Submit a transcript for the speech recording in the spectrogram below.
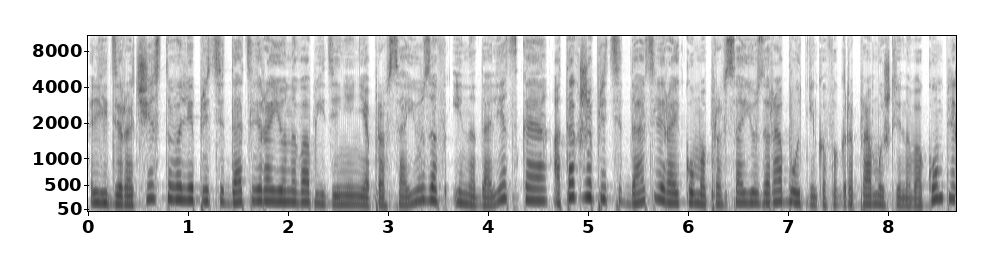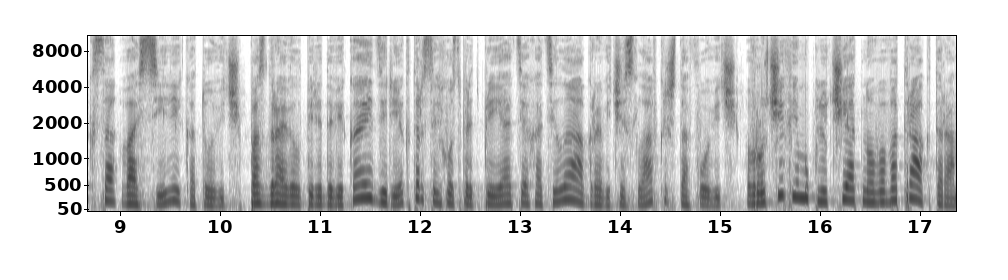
Лидера чествовали председатель районного объединения профсоюзов Инна Долецкая, а также председатель райкома профсоюза работников агропромышленного комплекса Василий Котович. Поздравил передовика и директор сельхозпредприятия «Хатила Агро» Вячеслав Криштофович, вручив ему ключи от нового трактора,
